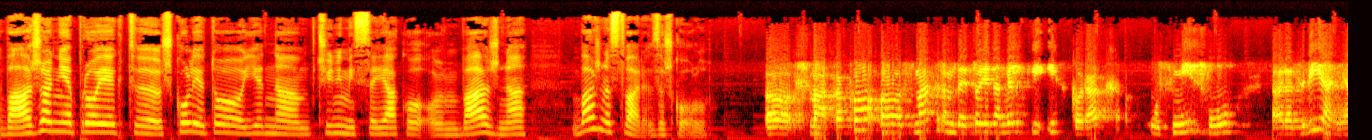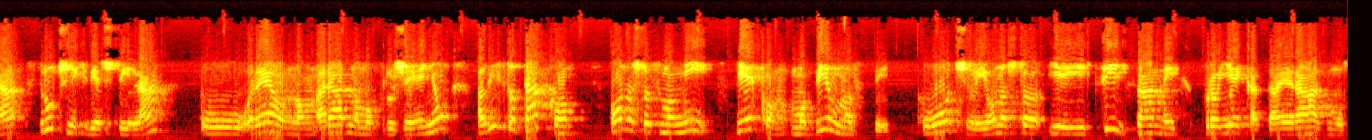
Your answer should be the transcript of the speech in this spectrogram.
važan je projekt. Školi je to jedna, čini mi se, jako um, važna, važna stvar za školu. Svakako, smatram da je to jedan veliki iskorak u smislu razvijanja stručnih vještina u realnom radnom okruženju, ali isto tako ono što smo mi tijekom mobilnosti uočili, ono što je i cilj samih projekata Erasmus+,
